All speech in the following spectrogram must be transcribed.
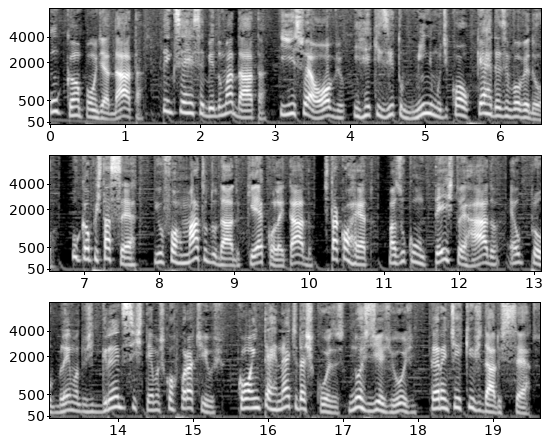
Um campo onde é data tem que ser recebido uma data, e isso é óbvio e requisito mínimo de qualquer desenvolvedor. O campo está certo e o formato do dado que é coletado está correto, mas o contexto errado é o problema dos grandes sistemas corporativos. Com a internet das coisas nos dias de hoje, garantir que os dados certos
